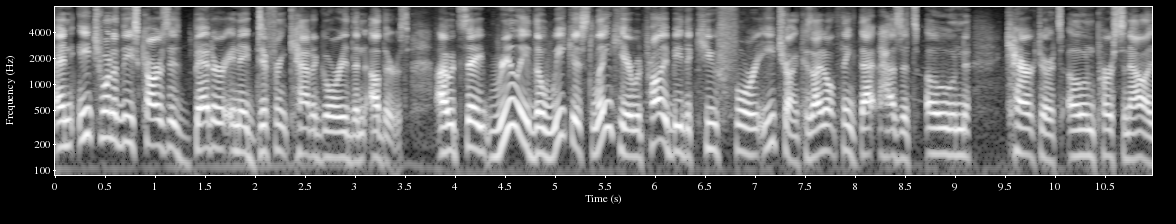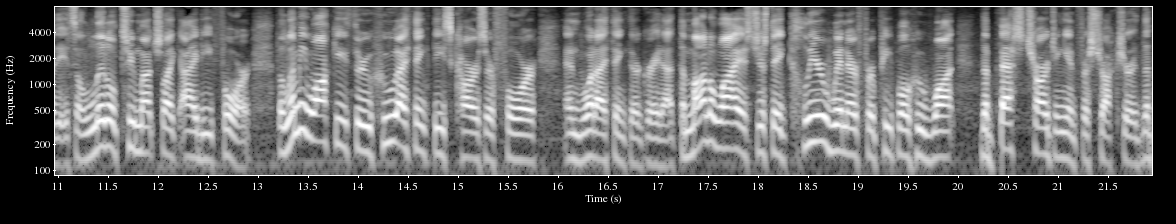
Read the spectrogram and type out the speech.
And each one of these cars is better in a different category than others. I would say really the weakest link here would probably be the Q4 e-tron because I don't think that has its own character, its own personality. It's a little too much like ID4. But let me walk you through who I think these cars are for and what I think they're great at. The Model Y is just a clear winner for people who want the best charging infrastructure, the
